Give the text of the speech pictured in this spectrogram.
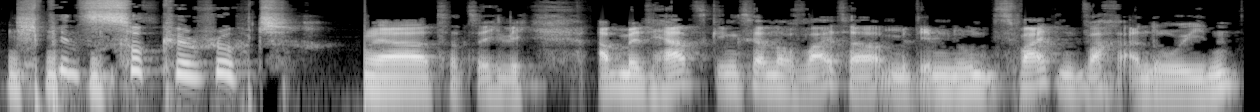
Ich bin so gerührt. Ja, tatsächlich. Aber mit Herz ging es ja noch weiter mit dem nun zweiten Wachandroiden,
